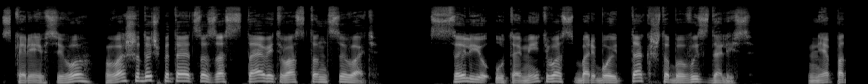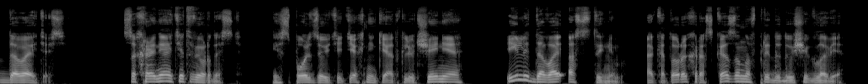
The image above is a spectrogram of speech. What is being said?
Скорее всего, ваша дочь пытается заставить вас танцевать с целью утомить вас борьбой так, чтобы вы сдались. Не поддавайтесь. Сохраняйте твердость. Используйте техники отключения или давай остынем, о которых рассказано в предыдущей главе.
